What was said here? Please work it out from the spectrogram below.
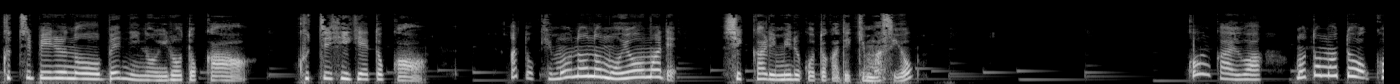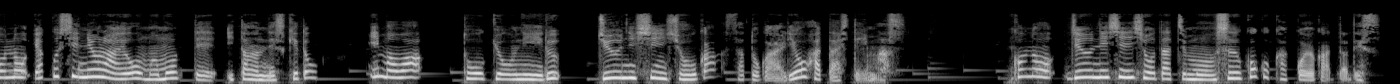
唇の紅の色とか、口ひげとか、あと着物の模様までしっかり見ることができますよ。今回はもともとこの薬師如来を守っていたんですけど、今は東京にいる十二神将が里帰りを果たしています。この十二神将たちもすごくかっこよかったです。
